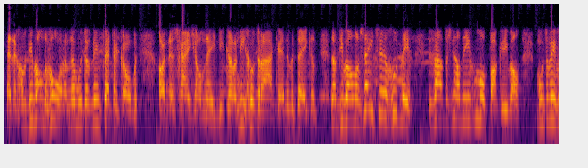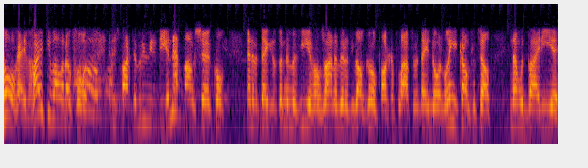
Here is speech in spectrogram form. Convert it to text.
En dan komt die bal naar voren en dan moet er nu Petter komen. Oh, dan schijnt Jan, nee, die kan het niet goed raken. En dat betekent dat die bal nog steeds eh, goed ligt. Dus Wouter snel die hem oppakken, die bal. Moet hem weer voorgeven. Hij heeft die bal er ook voor. Het is Bart de Bruyne die er net langs eh, komt. En dat betekent dat de nummer 4 van Zwanenburg die bal kan oppakken. Plaatsen meteen door de linkerkant van het veld. En dan moet bij die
